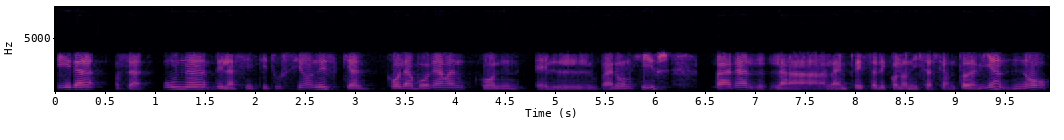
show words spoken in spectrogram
era, o sea, una de las instituciones que colaboraban con el barón Hirsch para la, la empresa de colonización. Todavía no,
